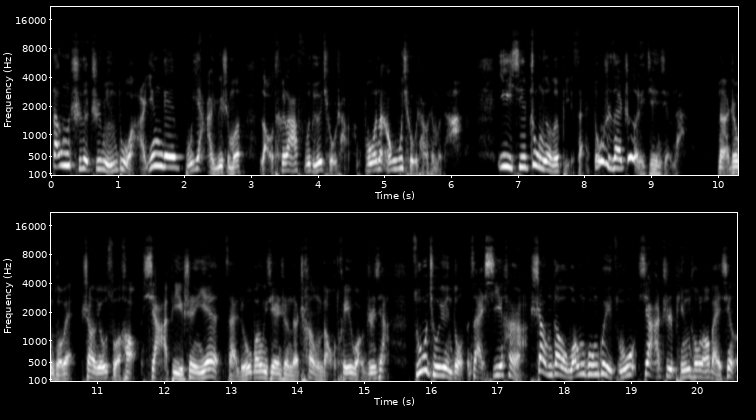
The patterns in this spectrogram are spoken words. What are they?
当时的知名度啊，应该不亚于什么老特拉福德球场、伯纳乌球场什么的啊。一些重要的比赛都是在这里进行的。那正所谓上有所好，下必甚焉。在刘邦先生的倡导推广之下，足球运动在西汉啊，上到王公贵族，下至平头老百姓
